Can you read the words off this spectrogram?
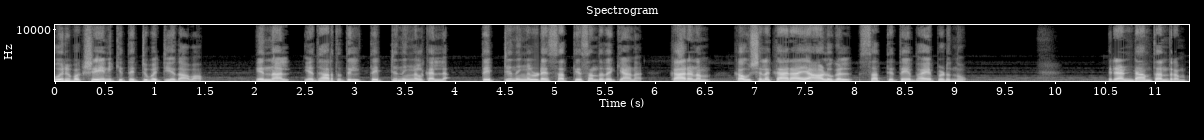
ഒരുപക്ഷെ എനിക്ക് തെറ്റുപറ്റിയതാവാം. എന്നാൽ യഥാർത്ഥത്തിൽ തെറ്റ് നിങ്ങൾക്കല്ല. തെറ്റ് നിങ്ങളുടെ സത്യസന്ധതയ്ക്കാണ്. കാരണം കൗശലക്കാരായ ആളുകൾ സത്യത്തെ ഭയപ്പെടുന്നു. രണ്ടാം തന്ത്രം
